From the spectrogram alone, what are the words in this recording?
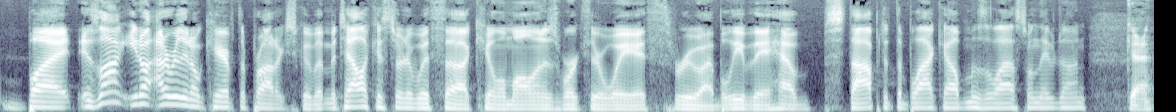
But as long you know, I really don't care if the product's good. But Metallica started with uh, Kill 'Em All and has worked their way through. I believe they have stopped at the Black Album is the last one they've done. Okay.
